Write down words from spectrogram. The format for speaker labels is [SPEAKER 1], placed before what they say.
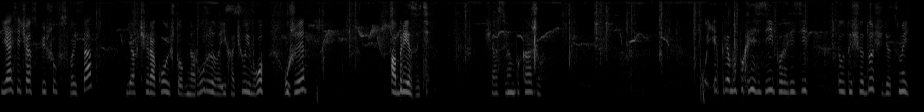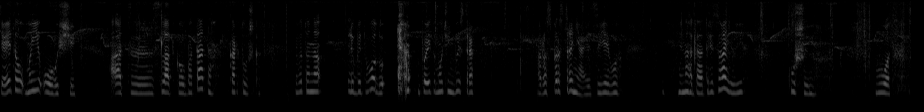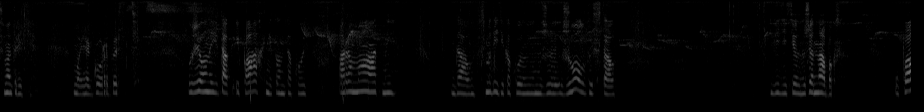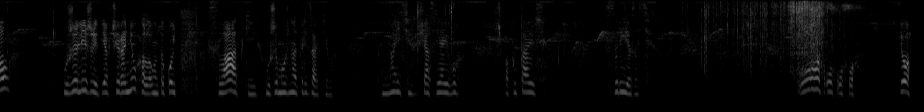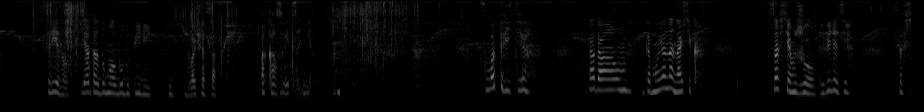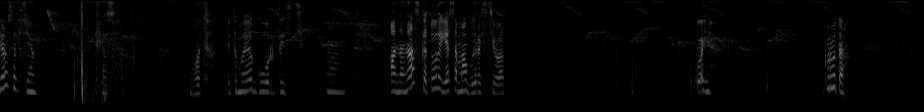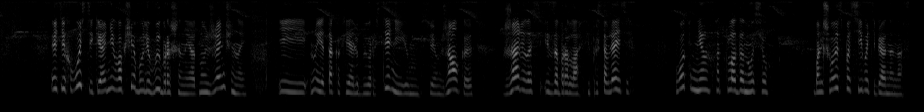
[SPEAKER 1] Я сейчас спешу в свой сад. Я вчера кое-что обнаружила и хочу его уже обрезать. Сейчас я вам покажу. Ой, я прямо по грязи, по грязи. Тут еще дождь идет. Смотрите, а это мои овощи от э, сладкого батата, картошка. И вот она любит воду, поэтому очень быстро распространяется. Я его иногда отрезаю и кушаю. Вот, смотрите, моя гордость. Уже он и так и пахнет, он такой ароматный. Да, он, смотрите, какой он уже желтый стал. Видите, он уже на бок упал. Уже лежит. Я вчера нюхала, он такой сладкий. Уже можно отрезать его. Понимаете? Сейчас я его попытаюсь срезать. Ох, ох, ох, ох. Все, срезал. Я так думала, буду пилить два часа. Оказывается, нет. Смотрите. Та-дам! Это мой ананасик. Совсем желтый, видите? Совсем-совсем. Сейчас. Вот. Это моя гордость. Ананас, который я сама вырастила. Ой. Круто. Эти хвостики, они вообще были выброшены одной женщиной. И, ну, я так как я люблю растения, им все им жалко, жарилась и забрала. И представляете, вот у меня отплодоносил. Большое спасибо тебе, ананас.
